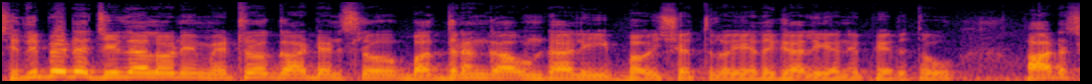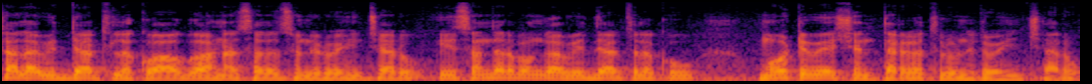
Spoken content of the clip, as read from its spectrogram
సిద్దిపేట జిల్లాలోని మెట్రో గార్డెన్స్లో భద్రంగా ఉండాలి భవిష్యత్తులో ఎదగాలి అనే పేరుతో పాఠశాల విద్యార్థులకు అవగాహన సదస్సు నిర్వహించారు. ఈ సందర్భంగా విద్యార్థులకు మోటివేషన్ తరగతులు నిర్వహించారు.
